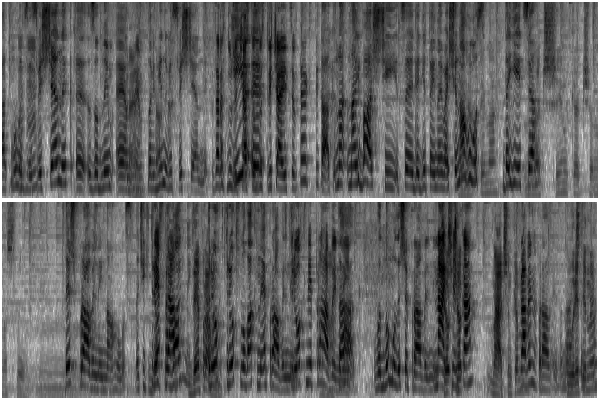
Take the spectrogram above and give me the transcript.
Так, молодці. Священник е, з одним Н, Н. на відміну від священний. Зараз дуже І, часто е, зустрічаються в тексті. Так, на, найважчий це для дітей найважчий наголос Латина. дається. Начинка, чорнослив. М, Де ж правильний наголос? Значить, в Де трьох словах, правильний? Де в правильний? трьох, в трьох словах неправильний. Трьох неправильний. Так, в одному лише правильний. Чо- Начинка. Начинка. Правильно? Правильно. Курятина.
